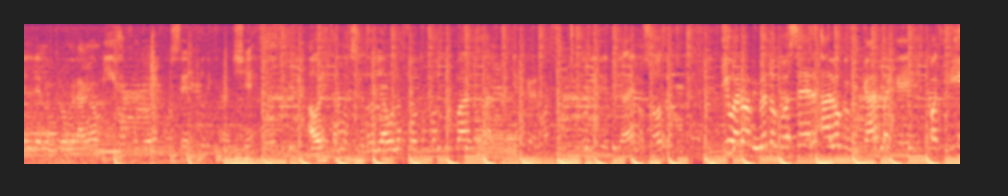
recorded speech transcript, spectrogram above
el de nuestro gran amigo, fotógrafo Sergio Di Francesco. Ahora estamos haciendo ya unas fotos más urbanas, algo que tiene que ver más con la identidad de nosotros. Y bueno, a mí me tocó hacer algo que me encanta, que es paquirismo,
